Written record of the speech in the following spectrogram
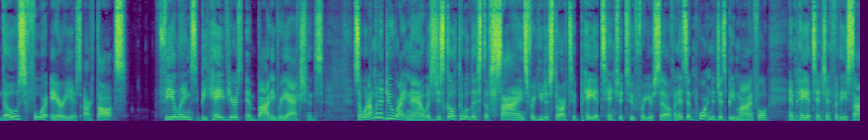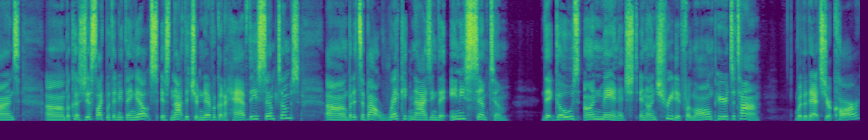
Those four areas, our thoughts, feelings, behaviors, and body reactions. So what I'm going to do right now is just go through a list of signs for you to start to pay attention to for yourself. And it's important to just be mindful and pay attention for these signs. Um, because just like with anything else, it's not that you're never going to have these symptoms, um, but it's about recognizing that any symptom that goes unmanaged and untreated for long periods of time, whether that's your car,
